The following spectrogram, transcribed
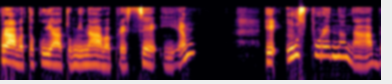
правата, която минава през С и М, е успоредна на АБ.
